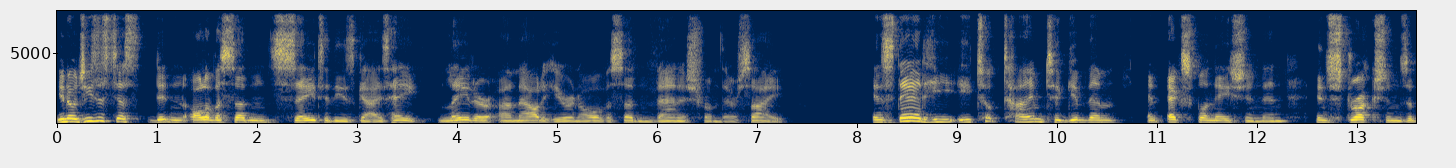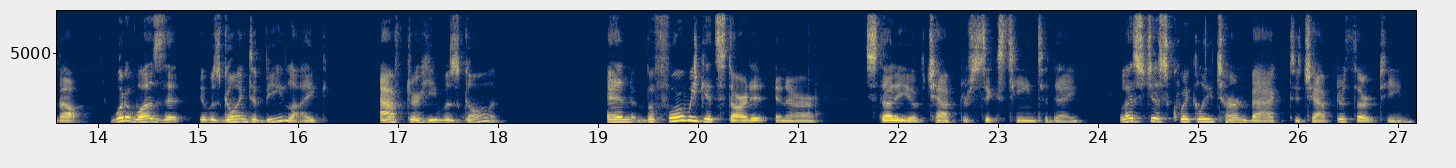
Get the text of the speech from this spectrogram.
You know, Jesus just didn't all of a sudden say to these guys, hey, later I'm out of here, and all of a sudden vanish from their sight. Instead, he, he took time to give them an explanation and instructions about what it was that it was going to be like after he was gone. And before we get started in our study of chapter 16 today, let's just quickly turn back to chapter 13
